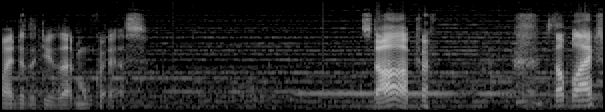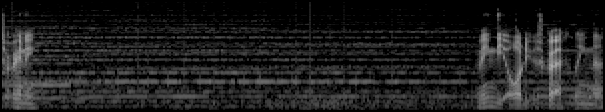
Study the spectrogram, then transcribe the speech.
Why did they do that, Monka? Stop! Stop black screening. I think the audio is crackling now.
